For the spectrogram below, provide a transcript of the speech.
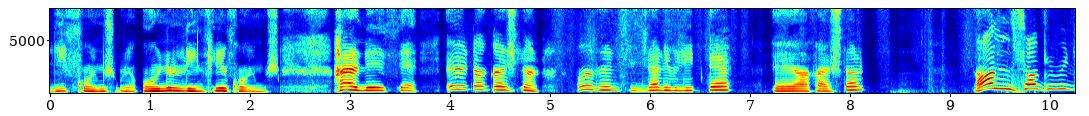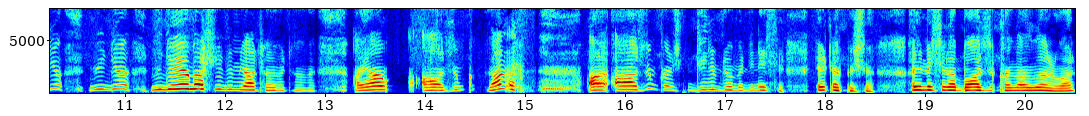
Link koymuş buraya. Oyunun linkini koymuş. Her neyse. Evet arkadaşlar. Bugün sizlerle birlikte e, arkadaşlar Lan sanki video video videoya başladım ya tövbe tövbe. Ayağım ağzım lan ağzım karıştı dilim dönmedi neyse. Evet arkadaşlar hani mesela bazı kanallar var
